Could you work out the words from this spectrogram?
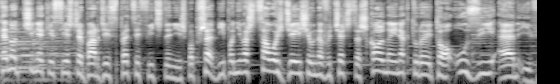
Ten odcinek jest jeszcze bardziej specyficzny niż poprzedni, ponieważ całość dzieje się na wycieczce szkolnej, na której to Uzi, N i V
